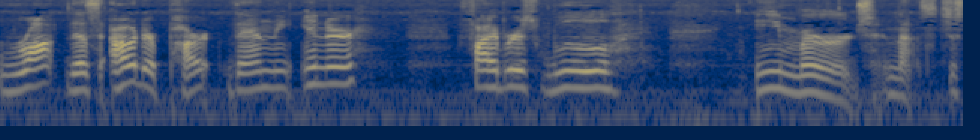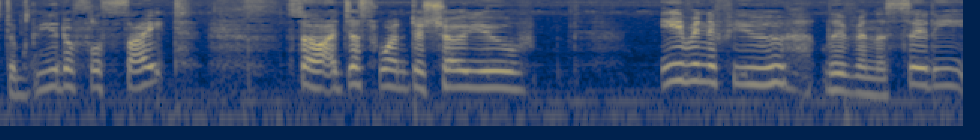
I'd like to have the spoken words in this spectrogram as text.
rot this outer part, then the inner fibers will emerge. And that's just a beautiful sight. So I just wanted to show you, even if you live in the city,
